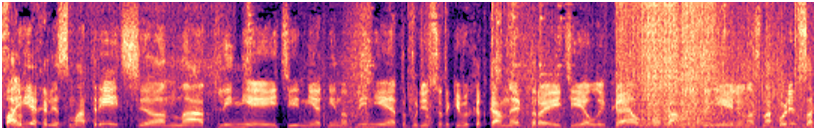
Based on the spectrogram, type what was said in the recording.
Поехали смотреть э, на длине эти... Нет, не на длине, это будет все-таки выход коннектора, ATL и Кайл, но там же Даниэль у нас находится.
